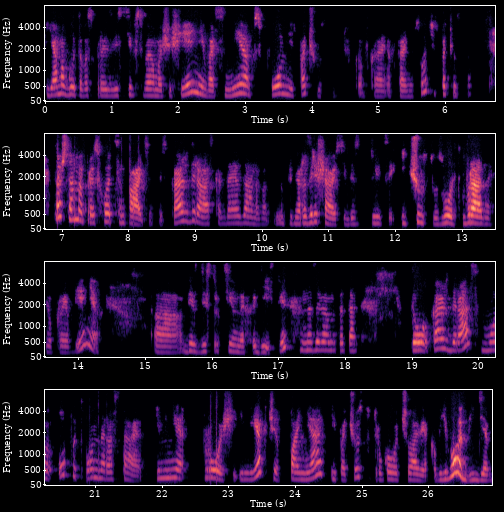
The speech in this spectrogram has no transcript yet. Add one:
я могу это воспроизвести в своем ощущении, во сне, вспомнить, почувствовать в, крайнем, в крайнем случае почувствовать. То же самое происходит с эмпатией. То есть каждый раз, когда я заново, например, разрешаю себе злиться и чувствую злость в разных ее проявлениях, а, без деструктивных действий, назовем это так, то каждый раз мой опыт, он нарастает. И мне проще и легче понять и почувствовать другого человека в его обиде,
